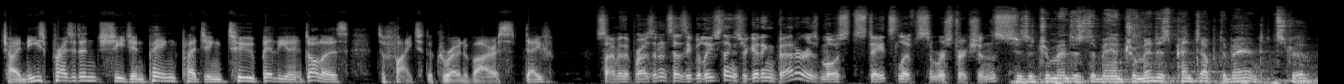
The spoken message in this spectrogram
Chinese President Xi Jinping pledging $2 billion to fight the coronavirus. Dave? Simon, the president says he believes things are getting better as most states lift some restrictions. There's a tremendous demand, tremendous pent up demand. It's true.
